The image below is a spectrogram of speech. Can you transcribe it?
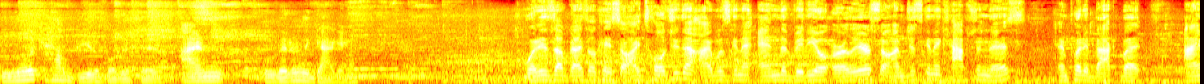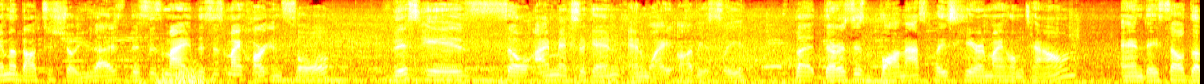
Look how beautiful this is. I'm literally gagging. What is up guys? Okay, so I told you that I was gonna end the video earlier, so I'm just gonna caption this and put it back, but I am about to show you guys. This is my this is my heart and soul. This is so I'm Mexican and white, obviously, but there is this bomb ass place here in my hometown, and they sell the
